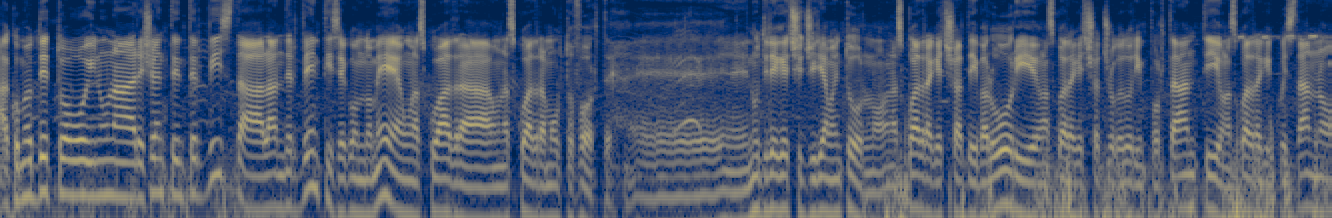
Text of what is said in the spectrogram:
Ah, come ho detto in una recente intervista, l'Under 20 secondo me è una squadra, una squadra molto forte. È inutile che ci giriamo intorno, è una squadra che ha dei valori, è una squadra che ha giocatori importanti, è una squadra che quest'anno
